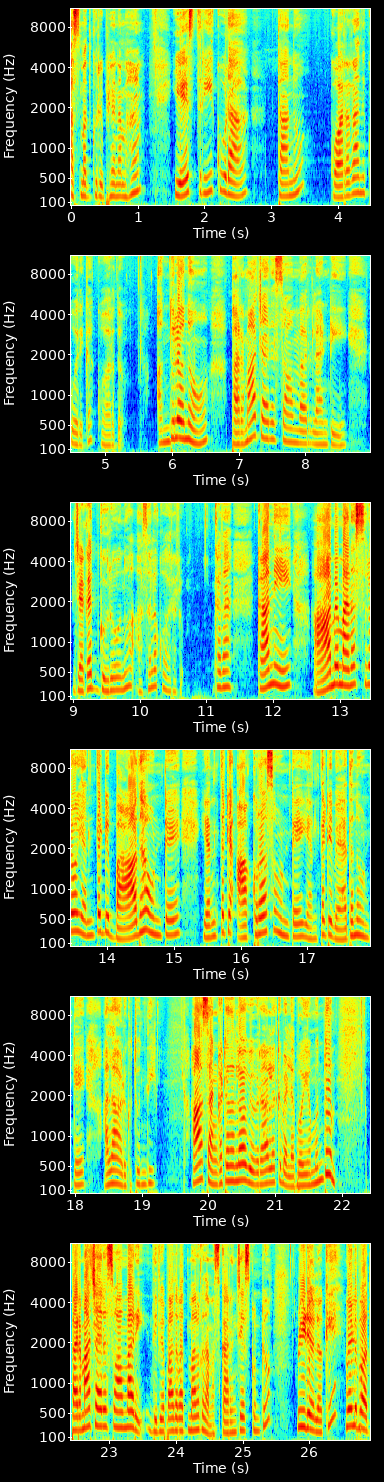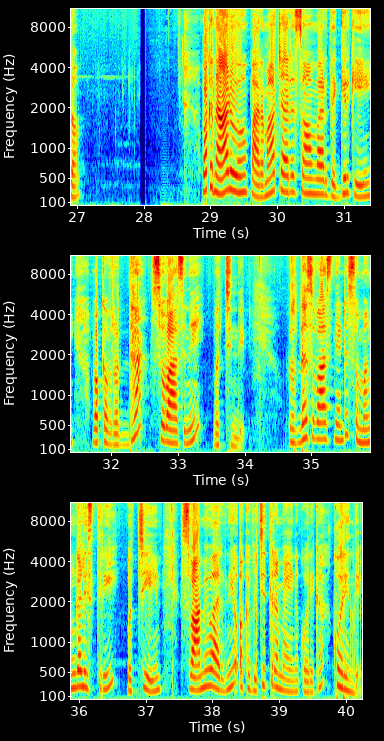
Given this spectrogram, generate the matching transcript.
అస్మద్గురుభ్యో నమ. ఏ స్త్రీ కూడా తాను కోరరాని కోరిక కోరదు. అందులోనూ పరమాచార్య స్వామివారి లాంటి జగద్గురువును అసలు కోరరు. కదా? కానీ ఆమె మనస్సులో ఎంతటి బాధ ఉంటే ఎంతటి ఆక్రోశం ఉంటే ఎంతటి వేదన ఉంటే అలా అడుగుతుంది. ఆ సంఘటనలో వివరాలకు వెళ్ళబోయే ముందు పరమాచార్య స్వామివారి దివ్యపాద పద్మాలకు నమస్కారం చేసుకుంటూ వీడియోలోకి వెళ్ళిపోదాం. ఒకనాడు పరమాచార్య స్వామి వారి దగ్గరికి ఒక వృద్ధ సువాసిని వచ్చింది. వృద్ధ సువాసిని అంటే సుమంగళి స్త్రీ వచ్చి స్వామివారిని ఒక విచిత్రమైన కోరిక కోరింది.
